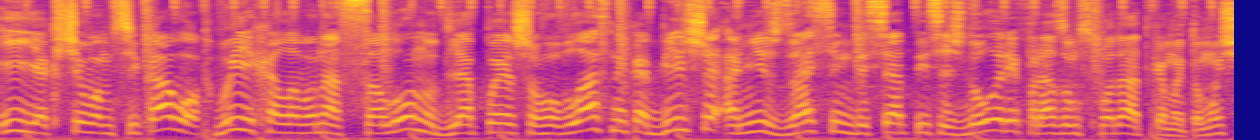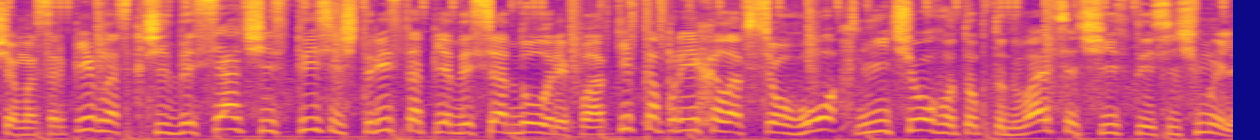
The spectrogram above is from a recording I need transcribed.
І якщо вам цікаво, виїхала вона з салону для першого власника більше аніж за 70 тисяч доларів разом з податками, тому що MSRP в нас 66 тисяч 350 доларів. А автівка приїхала всього нічого, тобто 26 тисяч миль.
